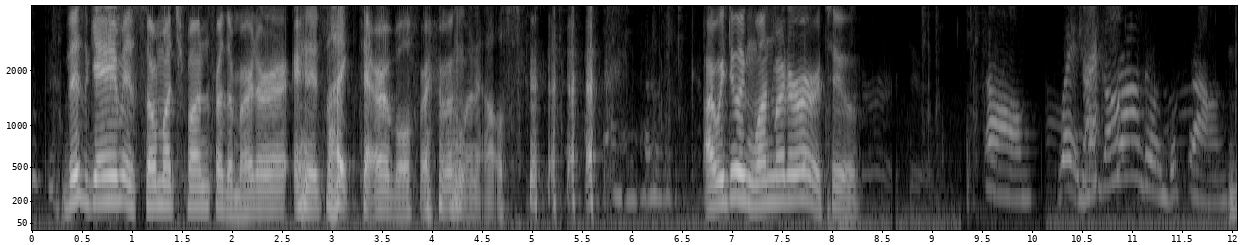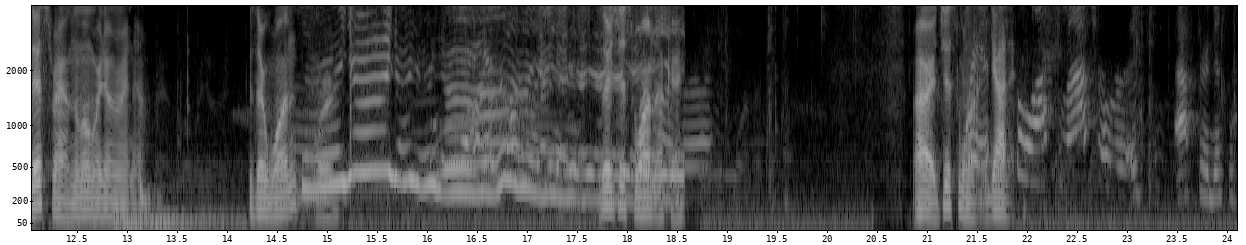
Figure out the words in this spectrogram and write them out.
right, bro. this game is so much fun for the murderer, and it's like terrible for everyone else. Are we doing one murderer or two? Um, wait, Can next round or this round? This round, the one we're doing right now. Is there one? Or There's just one, okay. all right, just one. is Got this it. the last match or is after this is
